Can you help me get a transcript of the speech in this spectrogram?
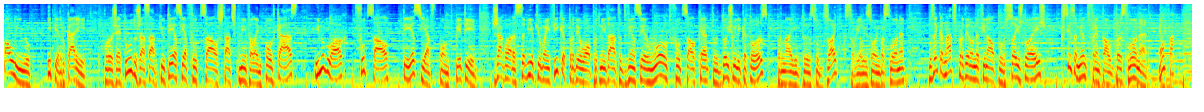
Paulinho e Pedro Cari. Por hoje é tudo. Já sabe que o TSF Futsal está disponível em podcast e no blog futsaltsf.pt. Já agora, sabia que o Benfica perdeu a oportunidade de vencer o World Futsal Cup 2014, torneio de sub-18 que se realizou em Barcelona? Os encarnados perderam na final por 6-2, precisamente frente ao Barcelona. É um facto.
